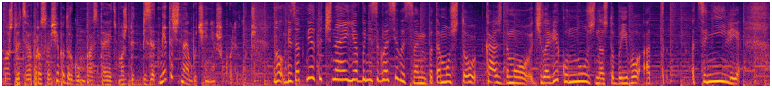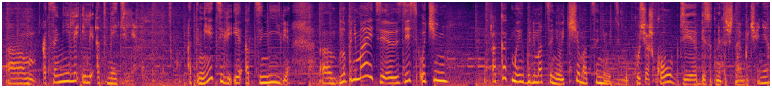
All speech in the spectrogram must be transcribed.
Может быть, вопрос вообще по-другому поставить? Может быть, безотметочное обучение в школе лучше? Ну, безотметочное я бы не согласилась с вами, потому что каждому человеку нужно, чтобы его от, оценили. Эм, оценили или отметили? Отметили и оценили. Э, но понимаете, здесь очень а как мы их будем оценивать? Чем оценивать? Куча школ, где безотметочное обучение.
